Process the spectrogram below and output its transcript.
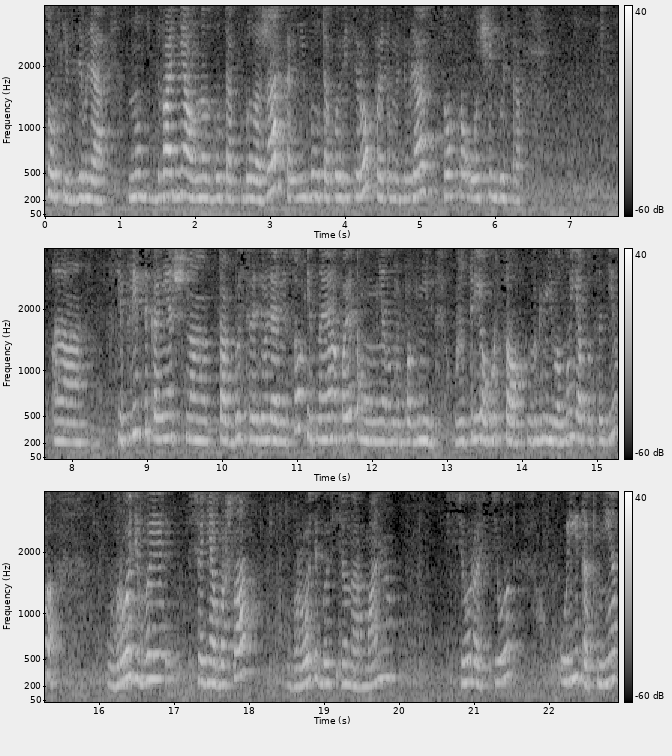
сохнет земля, ну, два дня у нас был так, было жарко и был такой ветерок, поэтому земля сохла очень быстро. А, в теплице, конечно, так быстро земля не сохнет, наверное, поэтому у меня думаю, погнили. Уже три огурца сгнило, но я посадила. Вроде бы сегодня обошла, вроде бы все нормально, все растет, улиток нет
